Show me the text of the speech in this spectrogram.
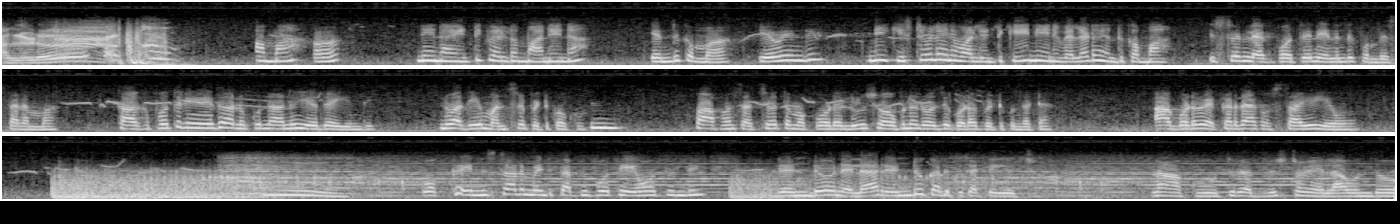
అల్లుడు. అమ్మా ఆ? నేను ఆ ఇంటికి వెళ్ళడం మానేనా? ఎందుకమ్మా? ఏమైంది? నీకు ఇష్టం లేని వాళ్ళ ఇంటికి నేను వెళ్ళడం ఎందుకమ్మా? ఇష్టం లేకపోతే నేను ఎందుకు పంపిస్తానమ్మా? కాకపోతే నేనేదో అనుకున్నాను ఏదో అయింది నువ్వు అదే మనసులో పెట్టుకోకు. పాపం సత్యవతమ్మ కోడలు శోభన రోజు గొడవ పెట్టుకుందట. ఆ గొడవ ఎక్కడి దాకా వస్తాయో ఏమో. ఒక్క ఇన్స్టాల్మెంట్ తప్పిపోతే ఏమవుతుంది? రెండో నెల రెండు కలిపి కట్టేయొచ్చు. నా కూతురు అదృష్టం ఎలా ఉందో.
